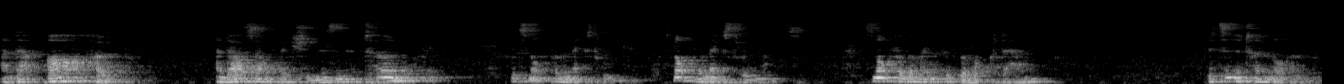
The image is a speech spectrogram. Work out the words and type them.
And that our hope and our salvation is an eternal thing. It's not for the next week. It's not for the next three months. It's not for the length of the lockdown. It's an eternal hope.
